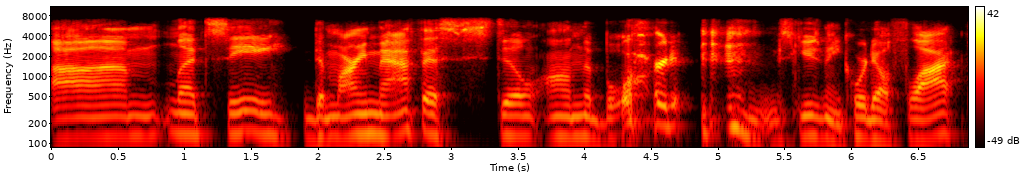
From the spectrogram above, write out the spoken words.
Um, let's see. Damari Mathis still on the board. Excuse me. Cordale Flott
